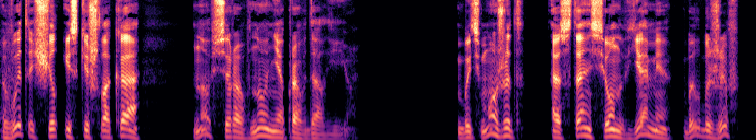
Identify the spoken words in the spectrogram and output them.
вытащил из кишлака, но все равно не оправдал ее. Быть может, останься он в яме, был бы жив.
